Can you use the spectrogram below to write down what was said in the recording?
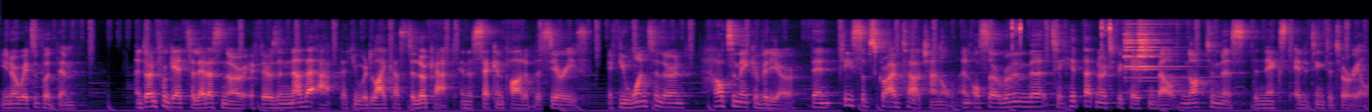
you know where to put them. And don't forget to let us know if there's another app that you would like us to look at in the second part of the series. If you want to learn how to make a video, then please subscribe to our channel and also remember to hit that notification bell not to miss the next editing tutorial.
